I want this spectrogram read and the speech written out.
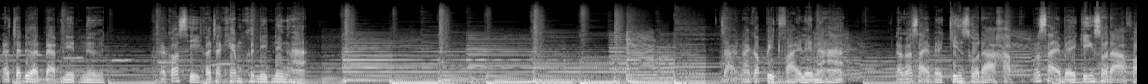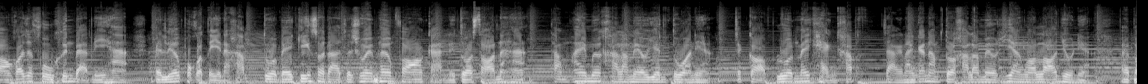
และจะเดือดแบบหนืดๆแล้วก็สีก็จะเข้มขึ้นนิดนึงฮะ จากนั้นก็ปิดไฟเลยนะฮะ แล้วก็ใส่เบกกิ้งโซดาครับเมื่อใส่เบกกิ้งโซดาฟองก็จะฟูขึ้นแบบนี้ฮะเป็นเรื่องปกตินะครับตัวเบกกิ้งโซดาจะช่วยเพิ่มฟองอากาศในตัวซอสนะฮะทำให้เมื่อคาราเมลเย็นตัวเนี่ยจะกรอบร่วนไม่แข็งครับจากนั้นก็นำตัวคาราเมลที่ยังร้อนๆอยู่เนี่ยไปผ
